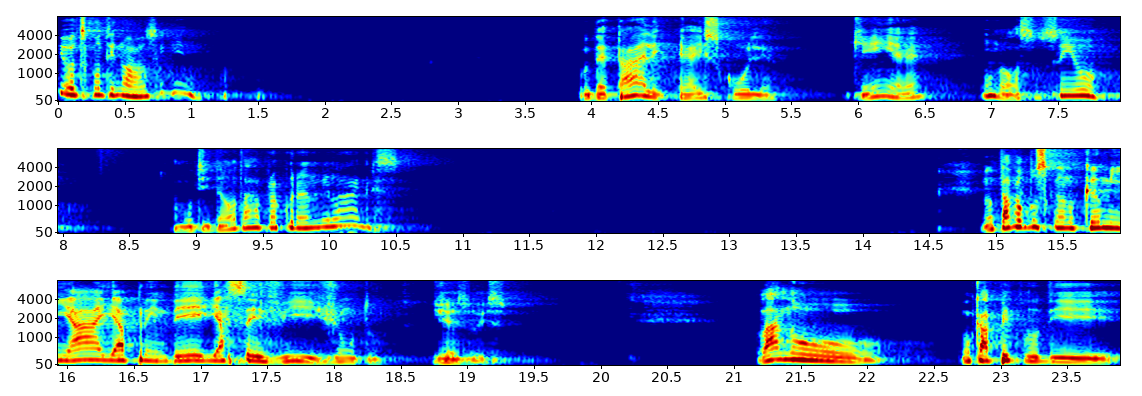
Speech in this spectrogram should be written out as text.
e outros continuavam seguindo. O detalhe é a escolha quem é o nosso Senhor. A multidão estava procurando milagres. Não estava buscando caminhar e aprender e a servir junto de Jesus. Lá no, no capítulo de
